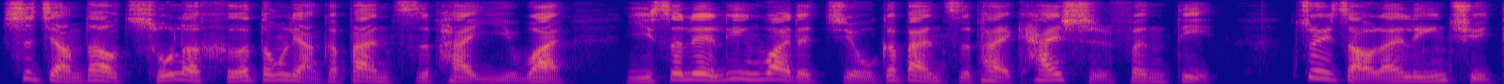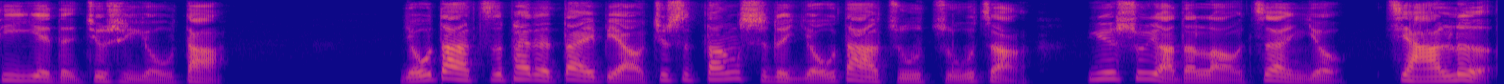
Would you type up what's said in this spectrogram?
是讲到除了河东两个半支派以外。以色列另外的九个半支派开始分地，最早来领取地业的就是犹大。犹大支派的代表就是当时的犹大族族长约书亚的老战友加勒。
